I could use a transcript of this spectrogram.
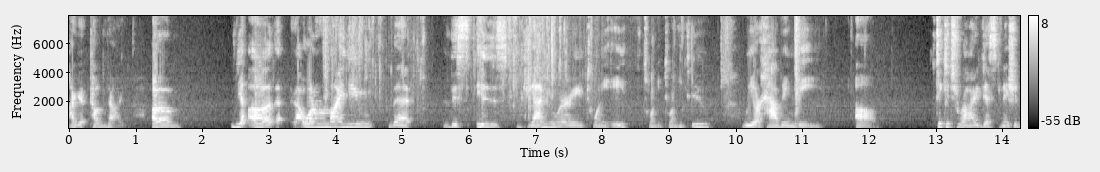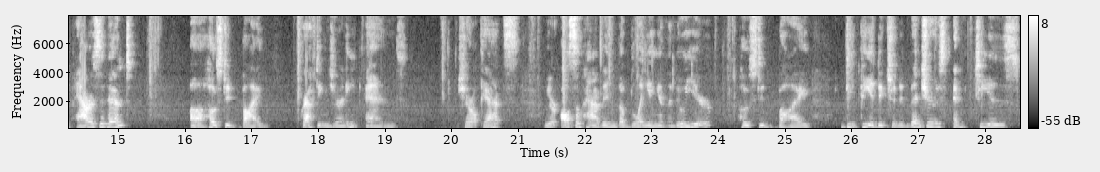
I get tongue tied. Um, yeah, uh, I want to remind you that this is January 28th, 2022. We are having the uh, Ticket to Ride Destination Paris event uh, hosted by Crafting Journey and Cheryl Katz. We are also having the Blinging in the New Year hosted by DP Addiction Adventures and Tia's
